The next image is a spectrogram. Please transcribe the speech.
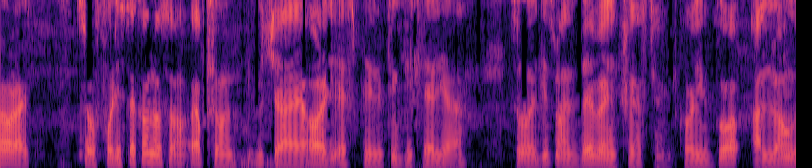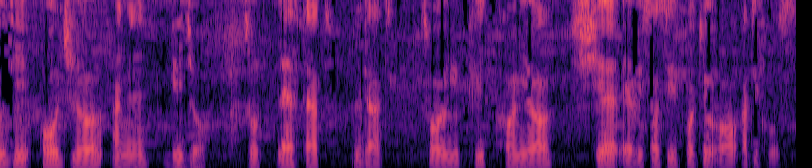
Alright, so for the second option, which I already explained a little bit earlier, so this one is very very interesting because it go along with the audio and the video. So let's start with that. So you click on your share a resources photo or articles.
